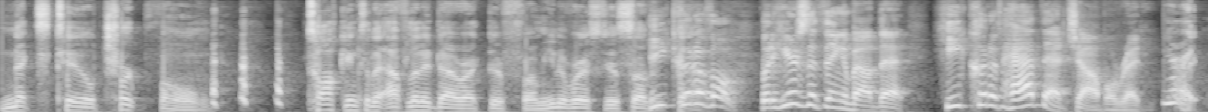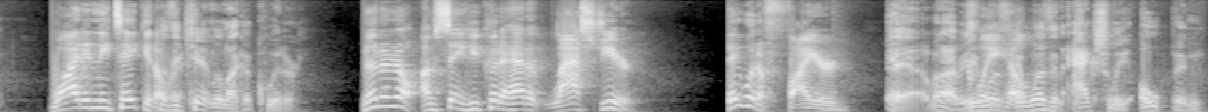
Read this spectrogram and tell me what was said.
Nextel chirp phone, talking to the athletic director from University of Southern. He could have, but here's the thing about that: he could have had that job already. right Why didn't he take it because he can't look like a quitter. No, no, no. I'm saying he could have had it last year. They would have fired. Yeah, well, I mean, it, was, it wasn't actually open,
